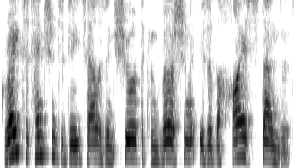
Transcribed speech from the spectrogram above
Great attention to detail has ensured the conversion is of the highest standard,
